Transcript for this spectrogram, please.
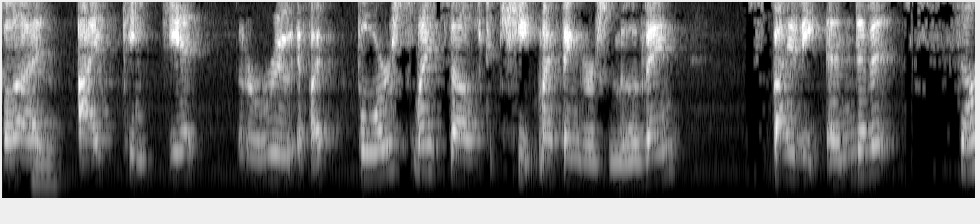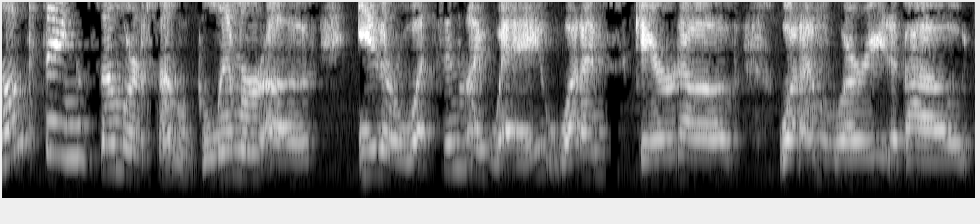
but Yeah. I can get through if I force myself to keep my fingers moving. By the end of it, something somewhere, some glimmer of either what's in my way, what I'm scared of, what I'm worried about,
